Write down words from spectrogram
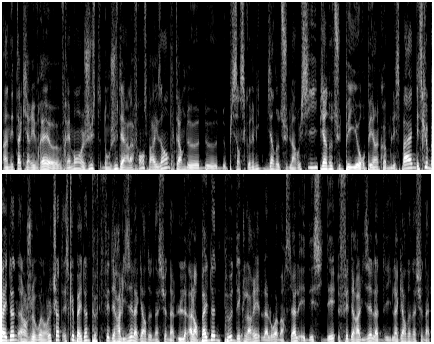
un État qui arriverait euh, vraiment juste, donc juste derrière la France par exemple, en termes de, puissance économique, bien au-dessus de la Russie, bien au-dessus de pays européens comme l'Espagne. Est-ce que Biden, alors je le vois dans le chat, est-ce que Biden peut fédéraliser la garde nationale? Le- Alors Biden peut déclarer la loi martiale et décider de fédéraliser la garde nationale.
